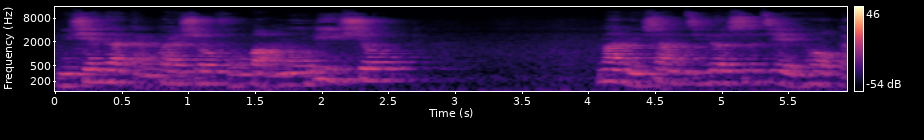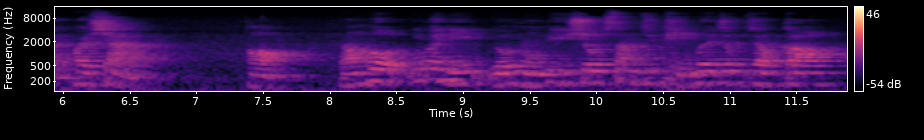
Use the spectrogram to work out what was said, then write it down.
你现在赶快修福报，努力修。那你上极乐世界以后，赶快下来，哦，然后因为你有努力修，上去品位就比较高，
